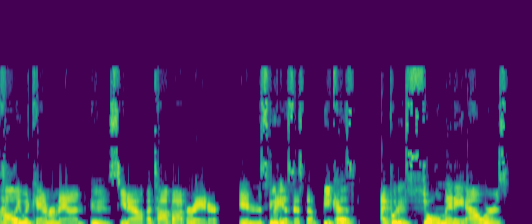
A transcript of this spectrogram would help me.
Hollywood cameraman who's, you know, a top operator in the studio system because I put in so many hours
